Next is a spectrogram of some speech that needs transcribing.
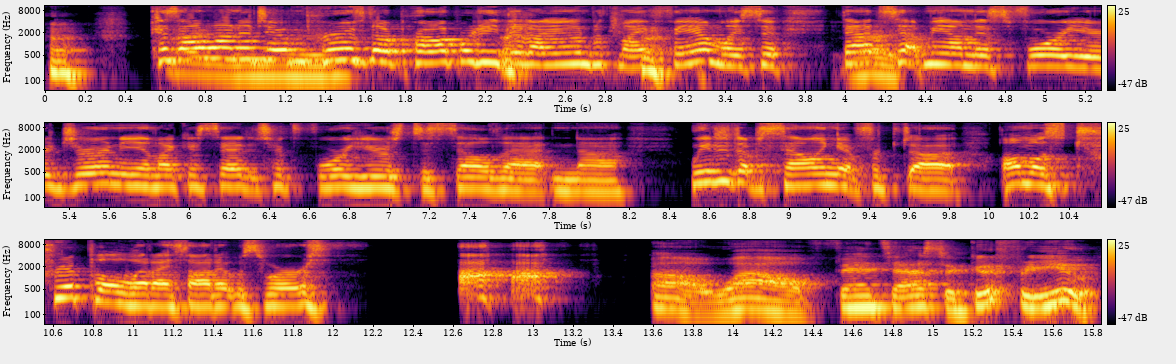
Because I wanted to improve the property that I owned with my family. So that right. set me on this four year journey. And like I said, it took four years to sell that. And uh, we ended up selling it for uh, almost triple what I thought it was worth. oh, wow. Fantastic. Good for you.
